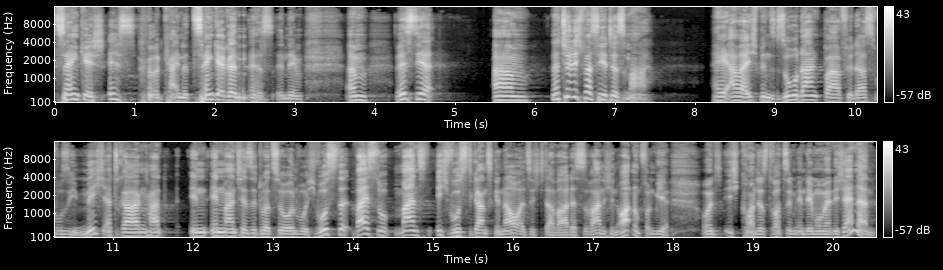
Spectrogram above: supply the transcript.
zänkisch ist und keine Zänkerin ist. In dem, ähm, wisst ihr, ähm, Natürlich passiert es mal. Hey, aber ich bin so dankbar für das, wo sie mich ertragen hat in, in mancher Situation, wo ich wusste, weißt du, meinst, ich wusste ganz genau, als ich da war, das war nicht in Ordnung von mir und ich konnte es trotzdem in dem Moment nicht ändern.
